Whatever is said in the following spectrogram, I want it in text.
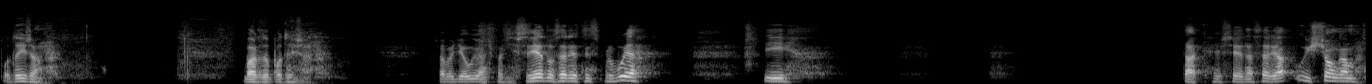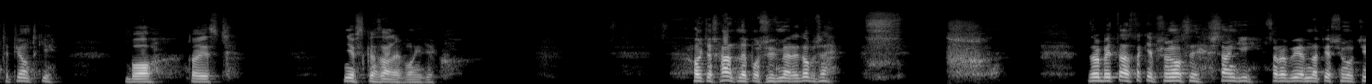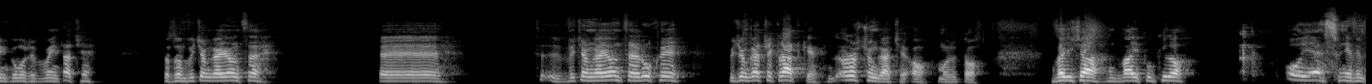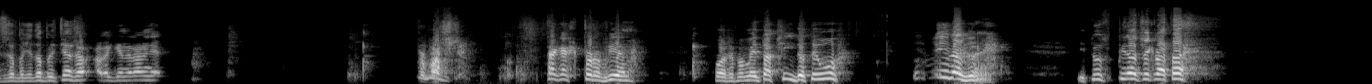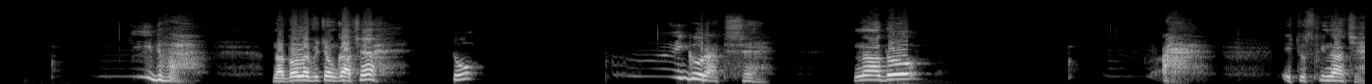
Podejrzane. Bardzo podejrzane. Trzeba będzie ująć pewnie. Jeszcze jedną serię tym spróbuję. I tak, jeszcze jedna seria. I ściągam te piątki, bo to jest niewskazane w moim wieku. Chociaż handle poszły w miarę dobrze. Zrobię teraz takie przenosy sztangi, co robiłem na pierwszym odcinku, może pamiętacie. To są wyciągające e, wyciągające ruchy, wyciągacie klatkę, rozciągacie, o, może to. 22,5 kg. O Jezu, nie wiem, czy to będzie dobry ciężar, ale generalnie zobaczcie, tak jak to robiłem, może pamiętacie, i do tyłu, i do góry. I tu spinacie klatę. I dwa. Na dole wyciągacie. Tu. I góra trzy. Na dół. I tu spinacie.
